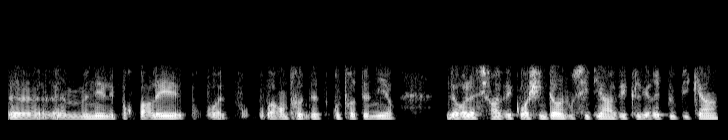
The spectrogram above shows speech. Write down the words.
mener les pourparlers, pour, pour pouvoir entretenir les relations avec Washington, aussi bien avec les républicains,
